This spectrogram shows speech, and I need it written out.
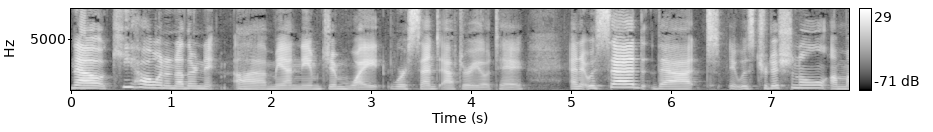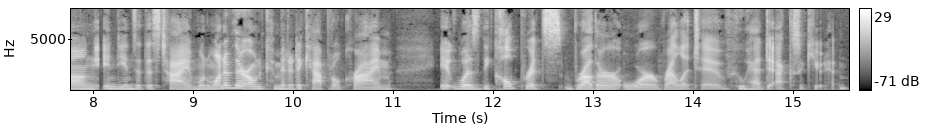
Now, Queho and another na- uh, man named Jim White were sent after Ayote, and it was said that it was traditional among Indians at this time when one of their own committed a capital crime, it was the culprit's brother or relative who had to execute him.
